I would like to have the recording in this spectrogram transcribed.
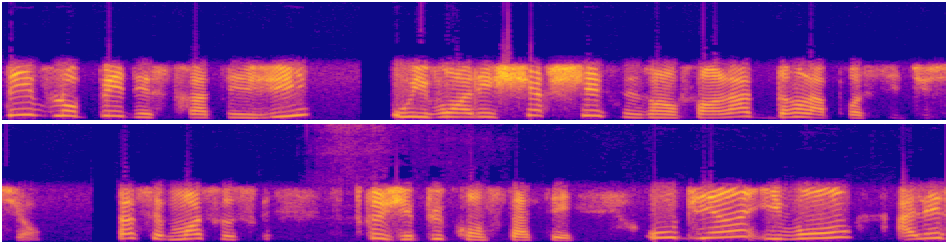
développer des stratégies où ils vont aller chercher ces enfants-là dans la prostitution. Ça, c'est moi ce, ce que j'ai pu constater. Ou bien ils vont aller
